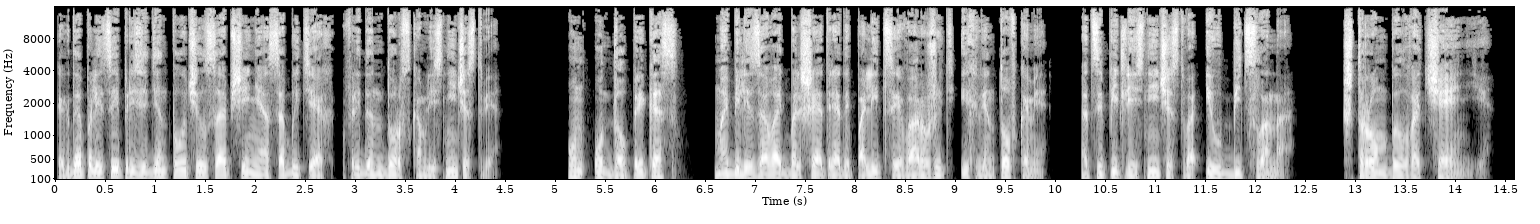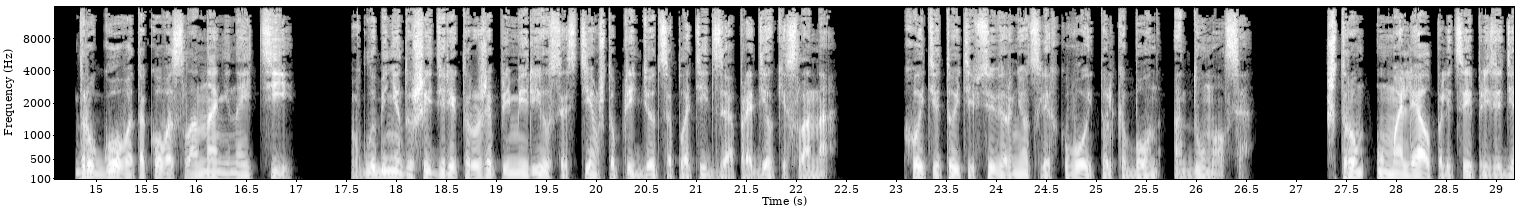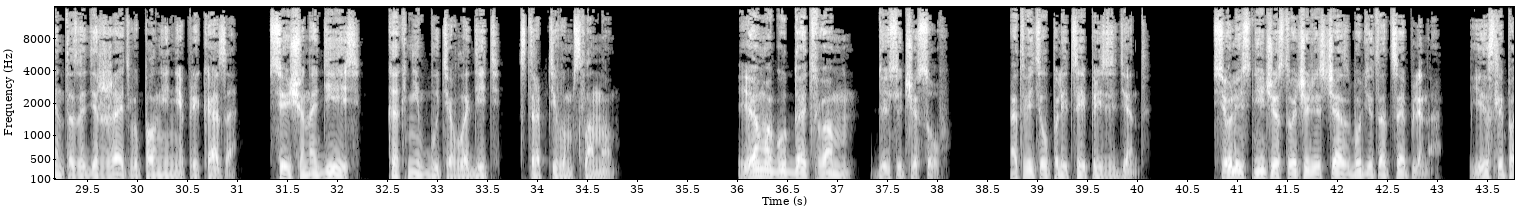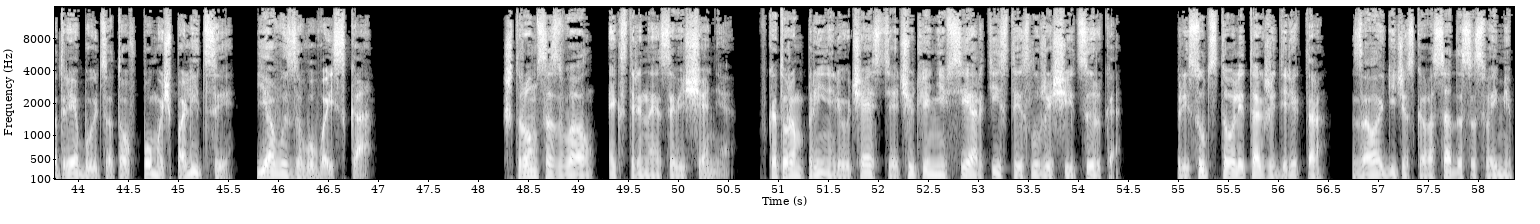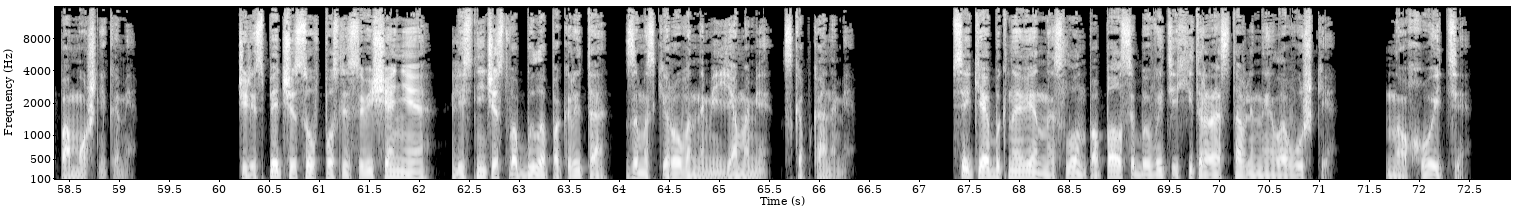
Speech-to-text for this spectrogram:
Когда полицей-президент получил сообщение о событиях в Фридендорфском лесничестве, он отдал приказ мобилизовать большие отряды полиции, вооружить их винтовками, оцепить лесничество и убить слона. Штром был в отчаянии. Другого такого слона не найти. В глубине души директор уже примирился с тем, что придется платить за проделки слона. Хойте-тойте все вернет с лихвой, только бы он одумался. Штром умолял полицей президента задержать выполнение приказа, все еще надеясь как-нибудь овладеть строптивым слоном. «Я могу дать вам десять часов», — ответил полицей президент. «Все лесничество через час будет оцеплено. Если потребуется, то в помощь полиции я вызову войска». Штром созвал экстренное совещание в котором приняли участие чуть ли не все артисты и служащие цирка. Присутствовали также директор зоологического сада со своими помощниками. Через пять часов после совещания лесничество было покрыто замаскированными ямами с капканами. Всякий обыкновенный слон попался бы в эти хитро расставленные ловушки. Но Хойти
